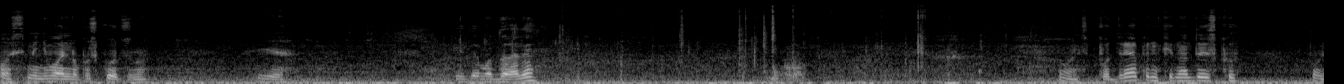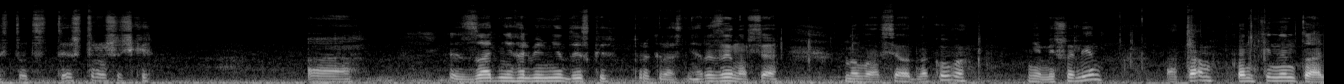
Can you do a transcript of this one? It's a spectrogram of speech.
Ось мінімально пошкоджено. Є. Йдемо далі. Ось подряпинки на диску. Ось тут теж трошечки. А задні гальмівні диски прекрасні. Резина вся нова, вся однакова. Ні, Мішелін, а там Континенталь.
